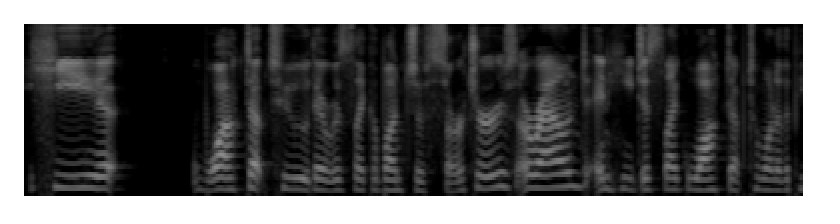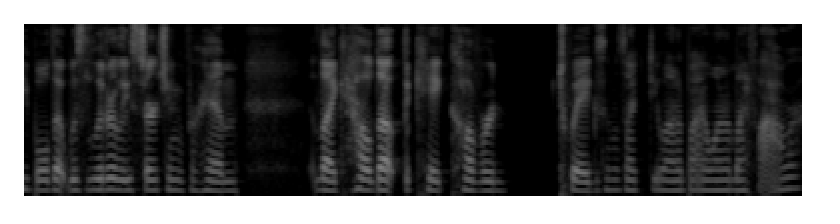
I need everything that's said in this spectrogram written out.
he walked up to there was like a bunch of searchers around and he just like walked up to one of the people that was literally searching for him like held out the cake covered twigs and was like do you want to buy one of my flowers?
